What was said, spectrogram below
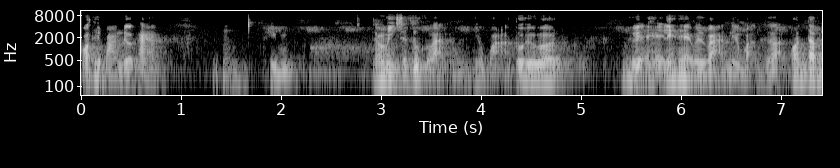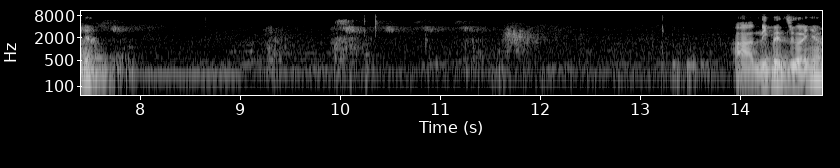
có thể bán được hàng. Ừ, thì do mình sẽ giúp các bạn hiệu quả tối ưu hơn. Vậy hãy liên hệ với bạn nếu bạn thật quan tâm nhé. À, link bên dưới nha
